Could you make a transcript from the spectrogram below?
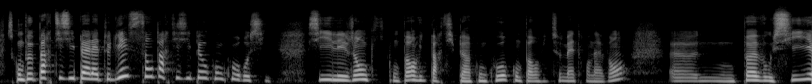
parce qu'on peut participer à l'atelier sans participer au concours aussi. Si les gens qui n'ont pas envie de participer à un concours, qui n'ont pas envie de se mettre en avant, peuvent aussi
